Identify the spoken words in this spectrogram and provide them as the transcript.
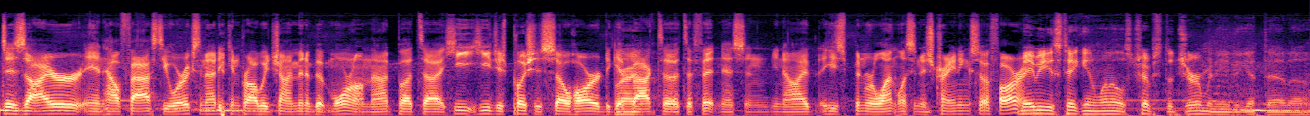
desire and how fast he works, and Eddie can probably chime in a bit more on that. But uh, he he just pushes so hard to get right. back to, to fitness, and you know I, he's been relentless in his training so far. Maybe he's taking one of those trips to Germany to get that uh,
